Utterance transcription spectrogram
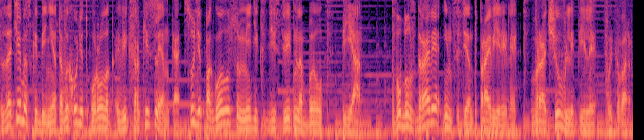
Затем из кабинета выходит уролог Виктор Кисленко. Судя по голосу, медик действительно был пьян. В облздраве инцидент проверили. Врачу влепили выговор.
